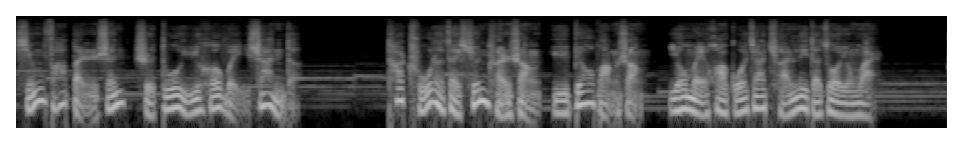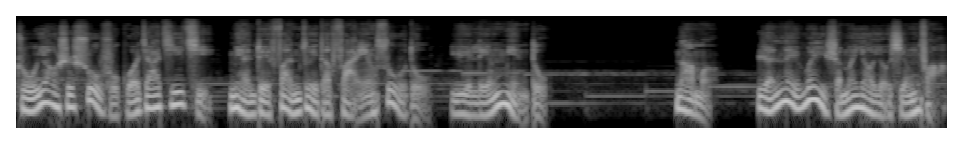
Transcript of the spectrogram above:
刑法本身是多余和伪善的，它除了在宣传上与标榜上有美化国家权力的作用外，主要是束缚国家机器面对犯罪的反应速度与灵敏度。那么，人类为什么要有刑法？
